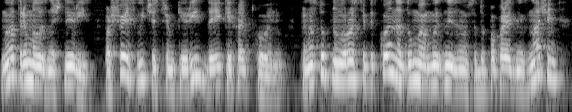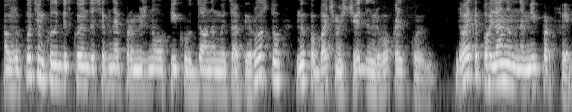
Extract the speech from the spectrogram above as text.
ми отримали значний ріст, про що і свідчить стрімкий ріст деяких альткоїнів. При наступному рості біткоїна, думаю, ми знизимося до попередніх значень, а вже потім, коли біткоін досягне проміжного піку в даному етапі росту, ми побачимо ще один ривок альткоїну. Давайте поглянемо на мій портфель.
